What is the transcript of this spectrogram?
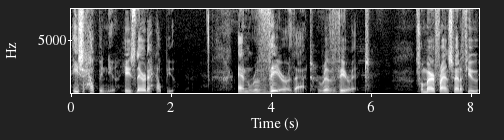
he's helping you. He's there to help you and revere that, revere it. So Mary Fran spent a few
